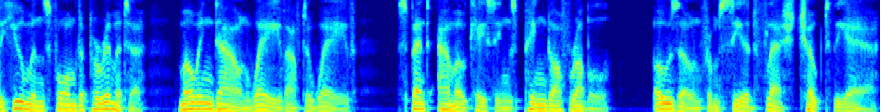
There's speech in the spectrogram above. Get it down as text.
the humans formed a perimeter, mowing down wave after wave. Spent ammo casings pinged off rubble. Ozone from seared flesh choked the air.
